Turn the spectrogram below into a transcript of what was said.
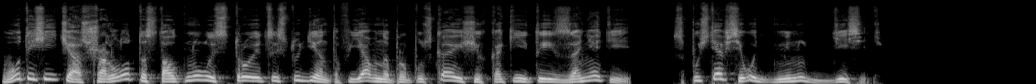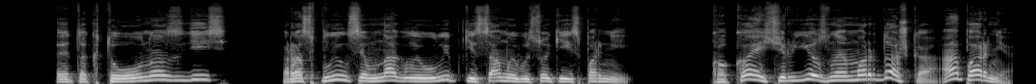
Вот и сейчас Шарлотта столкнулась с троицей студентов, явно пропускающих какие-то из занятий спустя всего минут десять. «Это кто у нас здесь?» Расплылся в наглой улыбке самый высокий из парней. Какая серьезная мордашка, а, парня?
